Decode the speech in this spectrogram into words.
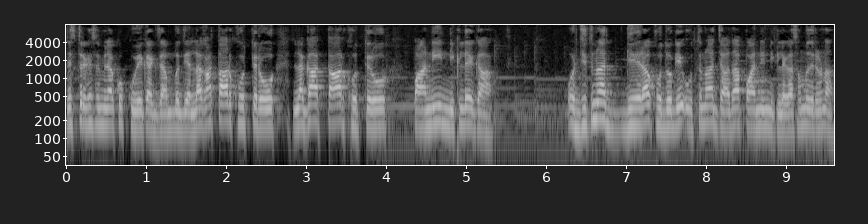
जिस तरीके से मैंने आपको कुएँ का एग्ज़ाम्पल दिया, लगातार खोदते रहो, लगातार खोदते रहो, पानी निकलेगा। और जितना गहरा खोदोगे, उतना ज़्यादा पानी निकलेगा, समझ रहे हो ना?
